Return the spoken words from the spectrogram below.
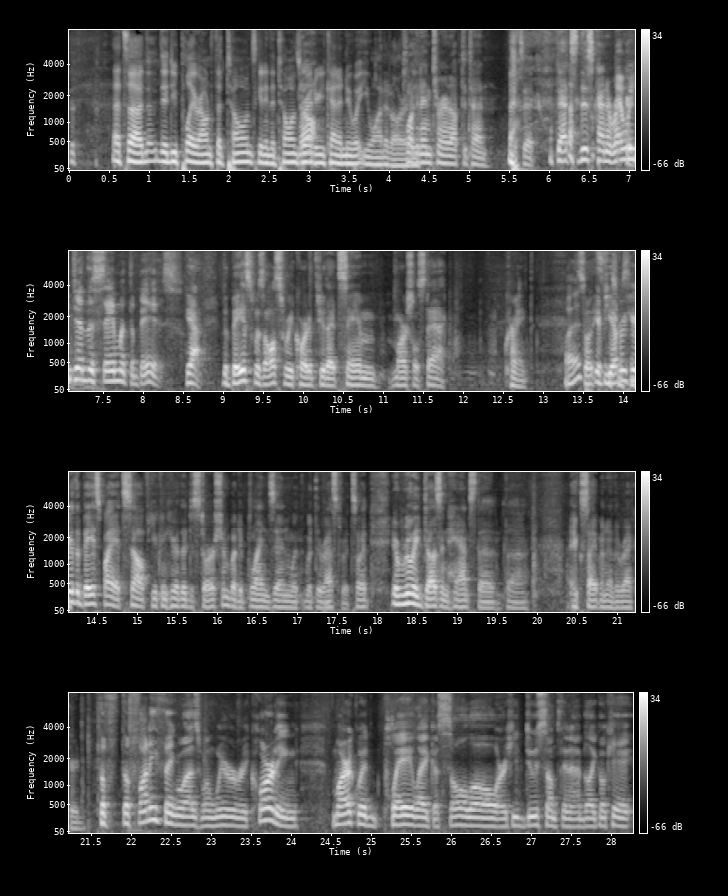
That's uh, did you play around with the tones, getting the tones No. right, or you kind of knew what you wanted already? Plug it in, turn it up to ten. That's it. That's this kind of record. And we did the same with the bass. Yeah, the bass was also recorded through that same Marshall stack, cranked. What? So if you ever hear the bass by itself, you can hear the distortion, but it blends in with, with the rest of it. So it, it really does enhance the, the excitement of the record. The, the funny thing was when we were recording, Mark would play like a solo or he'd do something. And I'd be like, okay,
